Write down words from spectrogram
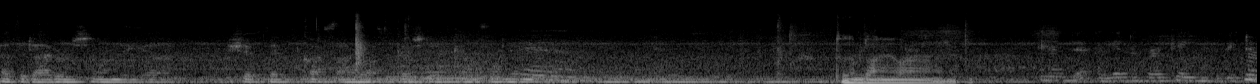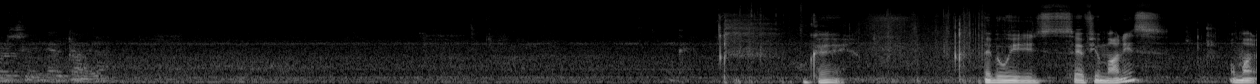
At the divers on the uh, ship that caught fire off the coast of California. To them down or And uh, again, the hurricane victims who have died. Okay. Maybe we say a few monies. Or ma-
